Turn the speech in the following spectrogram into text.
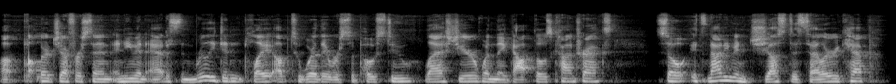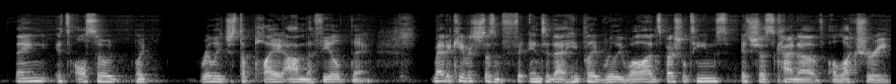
Uh, Butler, Jefferson, and even Addison really didn't play up to where they were supposed to last year when they got those contracts. So it's not even just a salary cap thing, it's also like really just a play on the field thing. Matakevich doesn't fit into that. He played really well on special teams. It's just kind of a luxury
